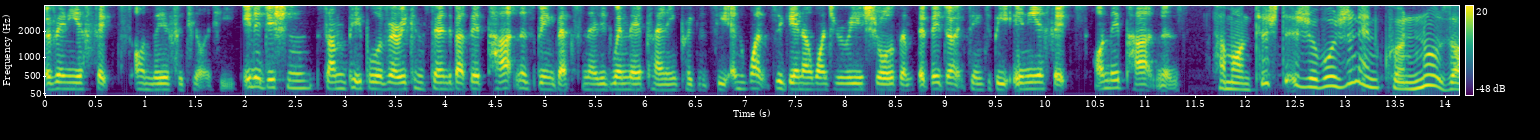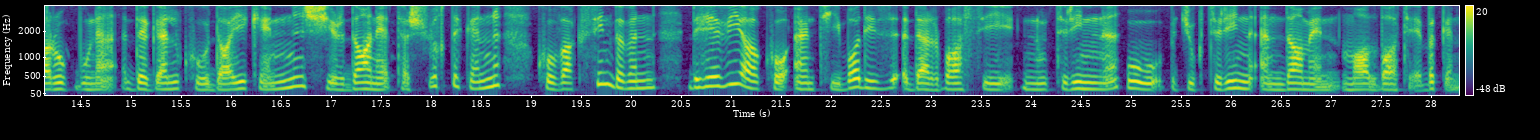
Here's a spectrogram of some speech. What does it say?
of any effects on their fertility. In addition, some people are very concerned about their partners being vaccinated when they're planning pregnancy. And once again, I want to reassure them that there don't seem to be any effects on their partners. هەمان تشت ji bo jinên ku nû zarok bûne degel ku dayêkên şîrdanê teşwiq dikin ku vaksîn bibin bihêviya ku entîbodîz derbasî nûtirîn û biçûktirîn endamên malbatê bikin.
